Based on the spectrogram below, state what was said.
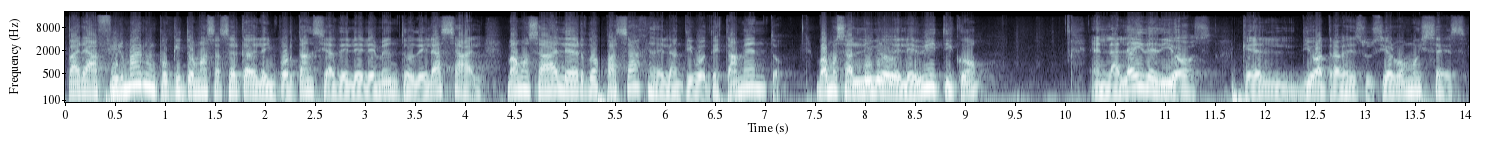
Para afirmar un poquito más acerca de la importancia del elemento de la sal, vamos a leer dos pasajes del Antiguo Testamento. Vamos al libro de Levítico. En la ley de Dios, que él dio a través de su siervo Moisés,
